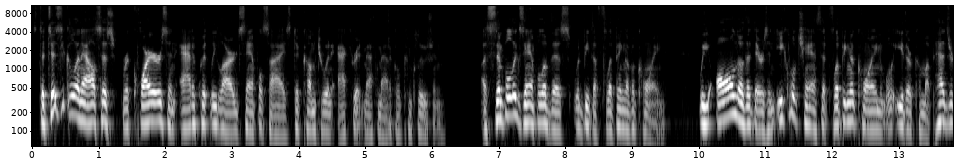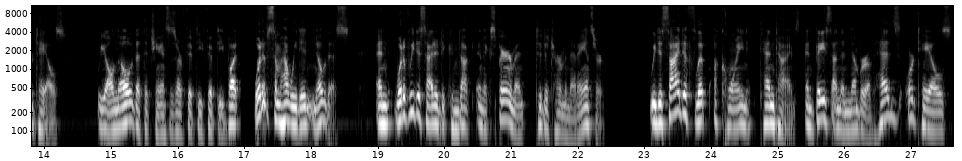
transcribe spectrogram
Statistical analysis requires an adequately large sample size to come to an accurate mathematical conclusion. A simple example of this would be the flipping of a coin. We all know that there is an equal chance that flipping a coin will either come up heads or tails. We all know that the chances are 50 50, but what if somehow we didn't know this? And what if we decided to conduct an experiment to determine that answer? We decide to flip a coin 10 times, and based on the number of heads or tails,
